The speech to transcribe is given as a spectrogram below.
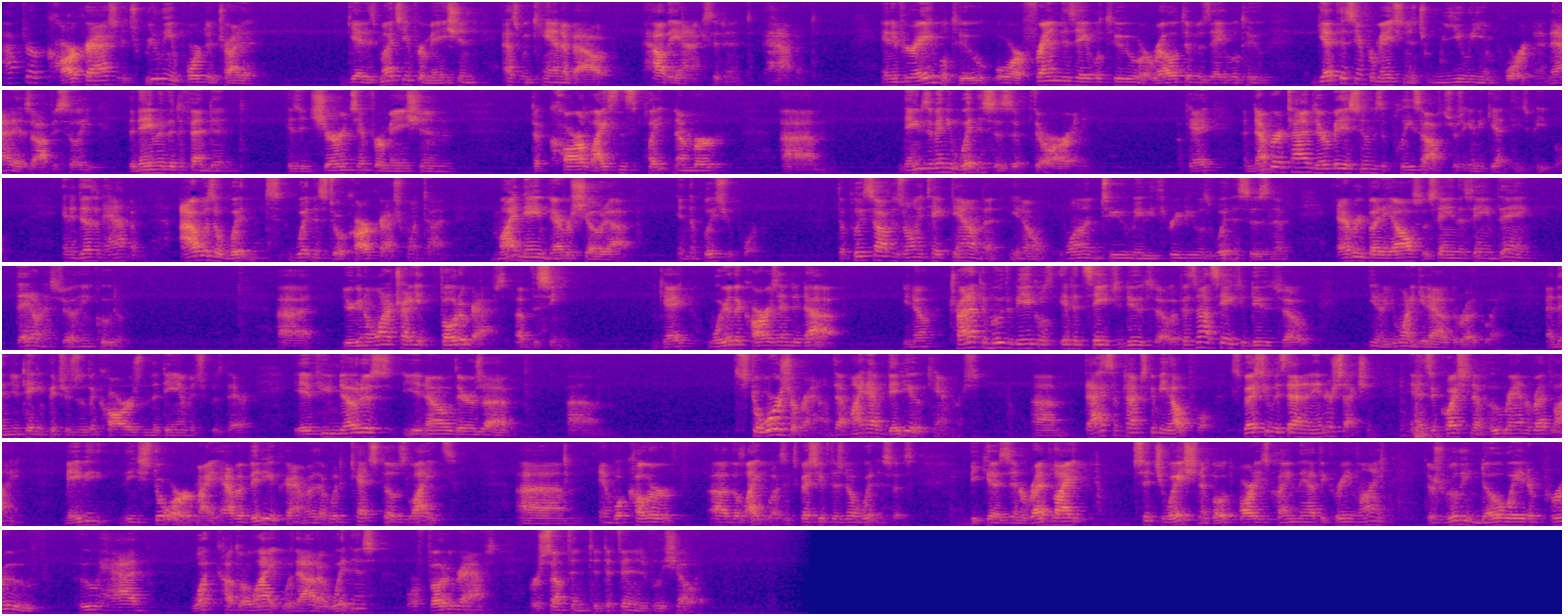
After a car crash, it's really important to try to get as much information as we can about how the accident happened. And if you're able to, or a friend is able to, or a relative is able to, get this information it's really important. And that is obviously the name of the defendant, his insurance information, the car license plate number, um, names of any witnesses if there are any. Okay? A number of times everybody assumes that police officers are going to get these people. And it doesn't happen. I was a witness, witness to a car crash one time. My name never showed up in the police report. The police officers only take down the, you know, one, two, maybe three people's witnesses, and if everybody else was saying the same thing, they don't necessarily include them. Uh, you're going to want to try to get photographs of the scene, okay, where the cars ended up. You know, try not to move the vehicles if it's safe to do so. If it's not safe to do so, you know, you want to get out of the roadway. And then you're taking pictures of the cars and the damage was there. If you notice, you know, there's a um, stores around that might have video cameras. Um, that sometimes can be helpful, especially if it's at an intersection and it's a question of who ran a red light. Maybe the store might have a video camera that would catch those lights um, and what color uh, the light was, especially if there's no witnesses. Because in a red light situation and both parties claim they had the green light, there's really no way to prove who had what color light without a witness or photographs or something to definitively show it.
